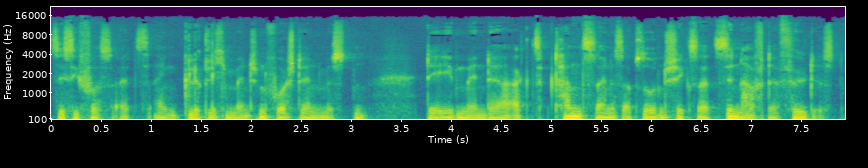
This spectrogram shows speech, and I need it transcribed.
Sisyphus als einen glücklichen Menschen vorstellen müssten, der eben in der Akzeptanz seines absurden Schicksals sinnhaft erfüllt ist.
